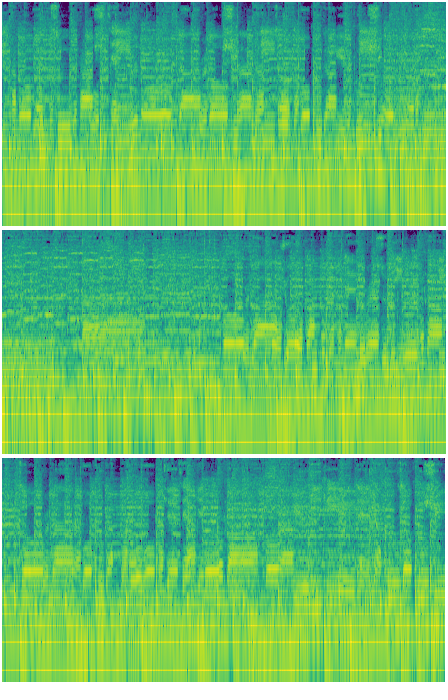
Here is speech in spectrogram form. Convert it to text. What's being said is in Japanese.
きたものに通過をしているの誰も知らないぞと僕が言う後ろ暗これは上官の中で濡れすぎるのかそれなら僕が魔法をかけてあげようかほら指切りで約束し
